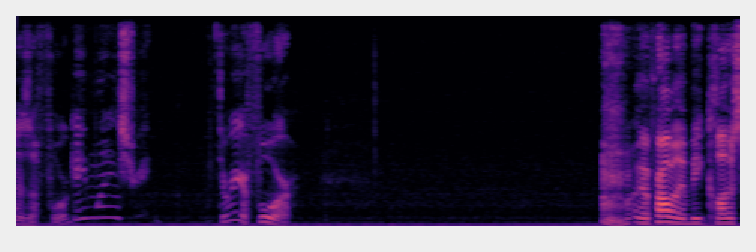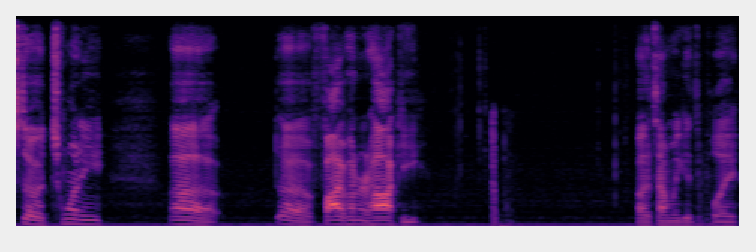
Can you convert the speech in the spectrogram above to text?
That's a four game winning streak? Three or four? It'll probably be close to 20, uh, uh, 500 hockey by the time we get to play.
